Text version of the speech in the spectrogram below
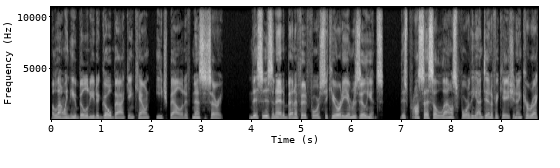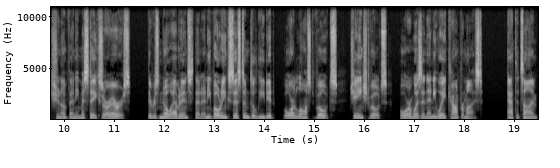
allowing the ability to go back and count each ballot if necessary. This is an added benefit for security and resilience. This process allows for the identification and correction of any mistakes or errors. There is no evidence that any voting system deleted or lost votes, changed votes, or was in any way compromised. At the time,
